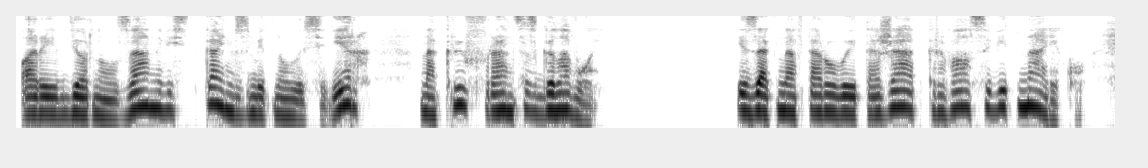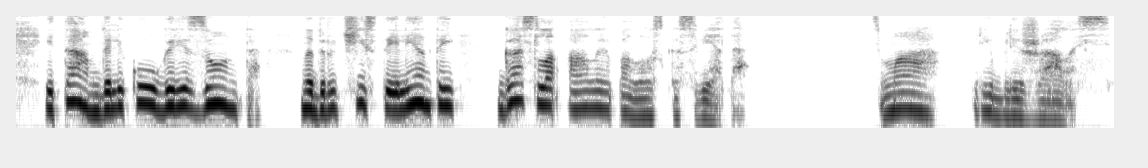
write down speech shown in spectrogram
Порыв дернул занавес, ткань взметнулась вверх, накрыв Франца с головой. Из окна второго этажа открывался вид на реку, и там, далеко у горизонта, над ручистой лентой, гасла алая полоска света. Тьма приближалась.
